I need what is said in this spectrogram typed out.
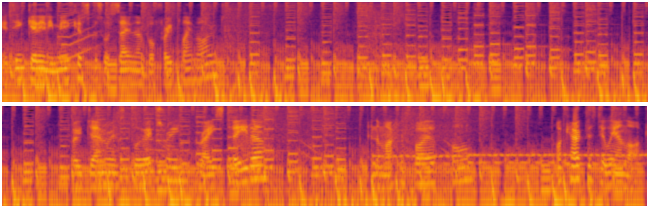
You didn't get any Mikas because we're saving them for free play mode. Poe Dameron's Blue X-Rey, Ray Speeder, and the Microfire form. What characters do we unlock?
